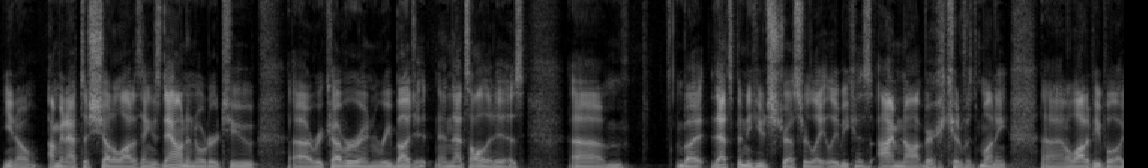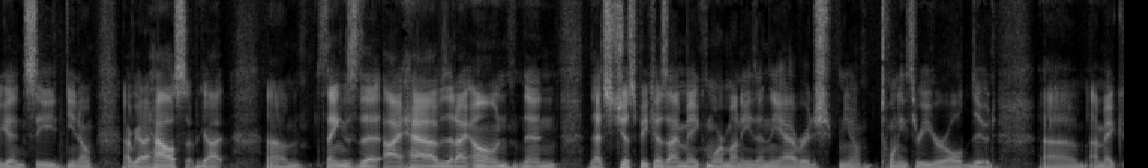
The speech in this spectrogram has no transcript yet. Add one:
you know I'm gonna have to shut a lot of things down in order to uh, recover and rebudget, and that's all it is. Um, but that's been a huge stressor lately because I'm not very good with money. Uh, and a lot of people, again, see, you know, I've got a house, I've got um, things that I have that I own, and that's just because I make more money than the average, you know, 23 year old dude. Uh, I make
